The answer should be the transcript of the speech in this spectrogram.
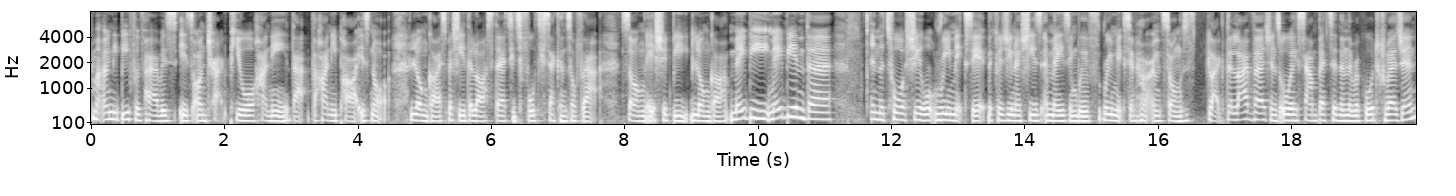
my only beef with her is is on track pure honey that the honey part is not longer especially the last 30 to 40 seconds of that song it should be longer maybe maybe in the in the tour she'll remix it because you know she's amazing with remixing her own songs like the live versions always sound better than the recorded version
